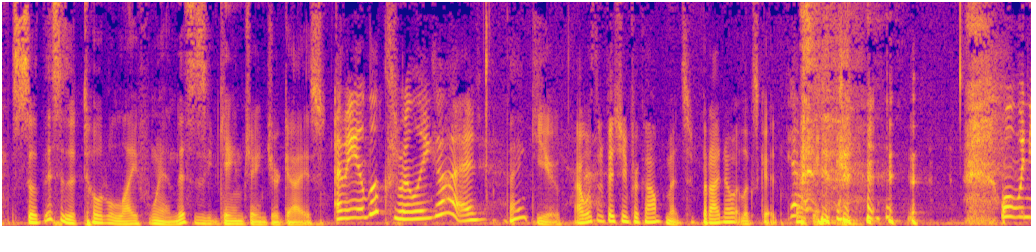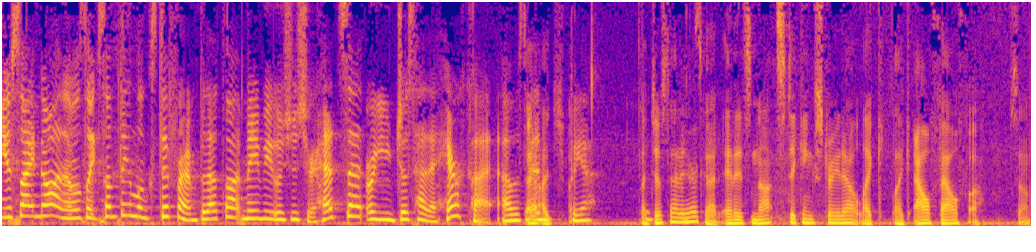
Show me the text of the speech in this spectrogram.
so this is a total life win. This is a game changer, guys. I mean, it looks really good. Thank you. I wasn't fishing for compliments, but I know it looks good. Yeah. well, when you signed on, I was like, something looks different, but I thought maybe it was just your headset or you just had a haircut. I was, Yeah, I- but yeah. I just had a haircut, and it's not sticking straight out like like alfalfa. So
